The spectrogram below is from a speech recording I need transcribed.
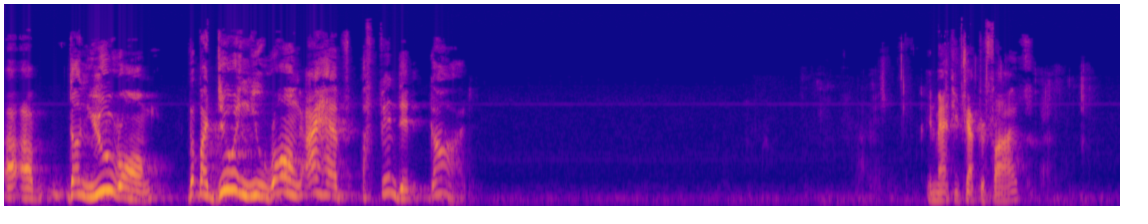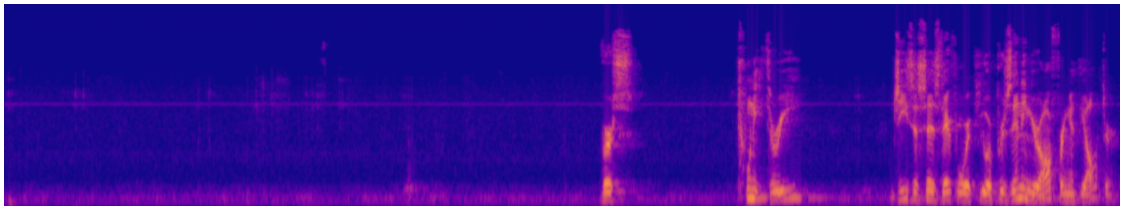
uh, uh, done you wrong, but by doing you wrong, I have offended God. In Matthew chapter 5, verse 23, Jesus says, Therefore, if you are presenting your offering at the altar,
